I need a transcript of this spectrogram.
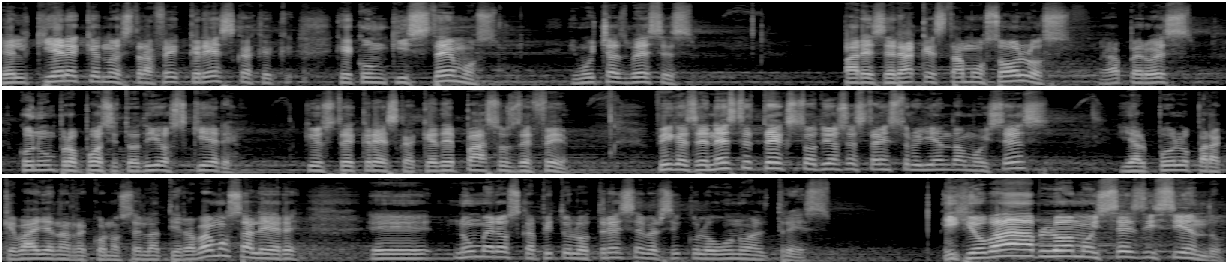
Él quiere que nuestra fe crezca, que, que, conquistemos. Y muchas veces parecerá que estamos solos, pero es con un propósito. Dios quiere que usted crezca, que dé pasos de fe. Fíjese, en este texto Dios está instruyendo a Moisés y al pueblo para que vayan a reconocer la tierra. Vamos a leer eh, Números capítulo 13, versículo 1 al 3. Y Jehová habló a Moisés diciendo,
